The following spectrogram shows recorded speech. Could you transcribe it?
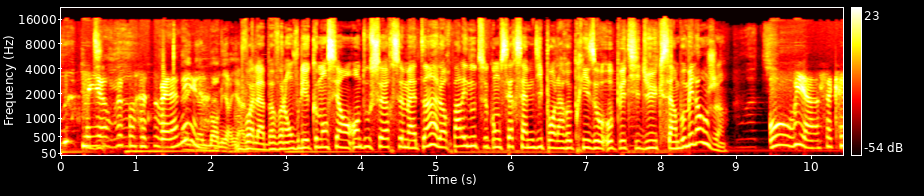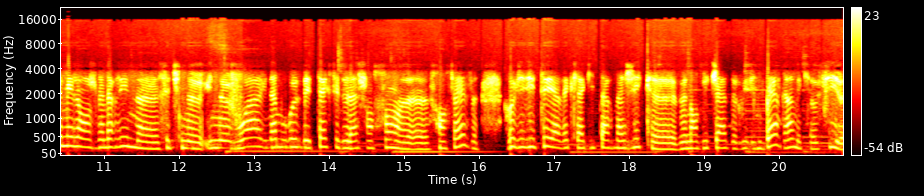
tous, meilleurs vœux pour cette nouvelle année. Également, Myriam. Voilà, bah voilà, on voulait commencer en, en douceur ce matin. Alors parlez-nous de ce concert samedi pour la reprise au, au Petit Duc. C'est un beau mélange. Oh oui, un sacré mélange. Mais Merline, euh, c'est une, une voix, une amoureuse des textes et de la chanson euh, française, revisitée avec la guitare magique euh, venant du jazz de Louis Winsberg, hein, mais qui a aussi euh,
